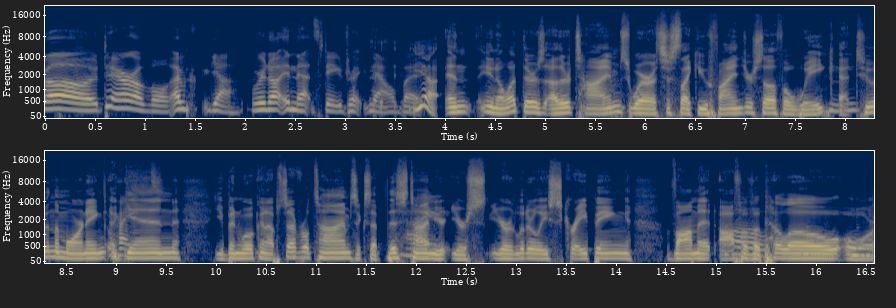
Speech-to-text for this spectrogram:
Oh, terrible. I'm yeah, we're not in that stage right now, but Yeah, and you know what? There's other times where it's just like you find yourself awake at two in the morning Mm-hmm. Right. again. You've been woken up several times, except this time you're you're you're literally scraping vomit off of a Oh, pillow, mm, or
